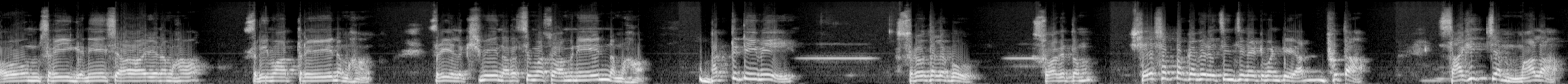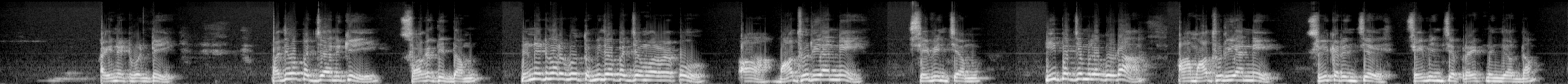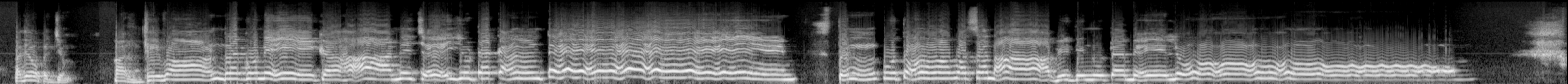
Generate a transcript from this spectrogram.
ఓం శ్రీ గణేశాయ నమ. శ్రీమాత్రే నమ. శ్రీ లక్ష్మీ నరసింహస్వామినే నమ. భక్తి టీవీ శ్రోతలకు స్వాగతం. శేషప్ప కవి రచించినటువంటి అద్భుత సాహిత్య మాల అయినటువంటి పదవ పద్యానికి స్వాగతిద్దాము నిన్నటి వరకు తొమ్మిదవ పద్యం వరకు ఆ మాధుర్యాన్ని సేవించాము. ఈ పద్యంలో కూడా ఆ మాధుర్యాన్ని స్వీకరించే సేవించే ప్రయత్నం చేద్దాం. పదవ పద్యం. అర్ధివాండ్రకు నీక హాని చేయుట కంటే తెంపుతో వసనాభిదినుట మేలో.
